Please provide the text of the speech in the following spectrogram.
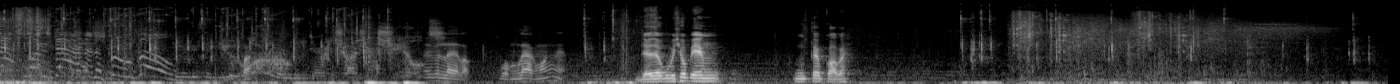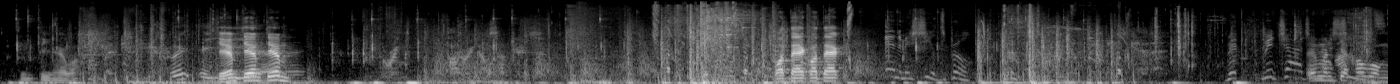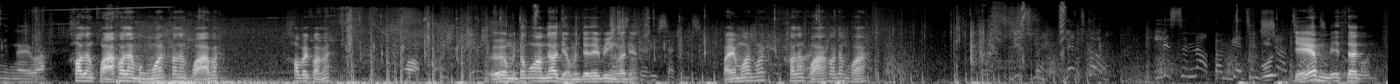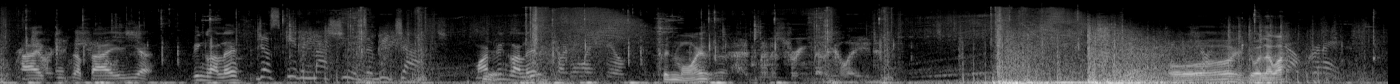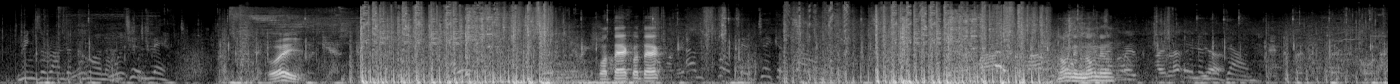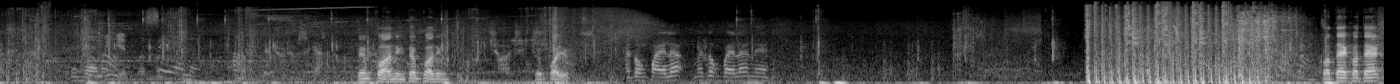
Last one down and a boom boom. You are recharging shields. ไม่เป็นไรหรอก วงแรกมั้งเนี่ย เดี๋ยวเดี๋ยวกูไปชุบเอง มึงเติมก่อนไปมึงตีนใครวะ เฮ้ยไอ้เจมส์เจมส์เจมส์ The ring firing on subjects. กอแตกกอแตก เอ้ย recharging มัน my จะเข้าวง shields. ยังไงวะเข้าทางขวาเข้าทางบังมอสเข้าทางขวาปะเข้าไปก่อนไหมเออมันต้องอ้อมแล้วเดี๋ยวมันจะได้วิ่งแล้วเนี่ย 30 seconds. ไปมอสมอสเข้าทางขวาเข้าทางขวา This way. Let's go. Listen up. I'm getting Ui. shot. เจมส์ไอ้สัสตายกูเกือบตายไอ้เหี้ยวิ่งก่อนเลย Just giving my shields a recharge. มอสวิ่งก่อนเลย Charging my shield. เป็นหมอ Administering medical aid. โอ้ยโดนแล้ววะ Out, grenade. Rings around the corner. Ten left. เฮ้ยกอแตกกอแตก I'm spotted. Taken down. น้องหนึ่งน้องหนึ่งไม่ไปแล้วไอ้เหี้ย Enemy down. กูมองไม่เห็นมัน Say hello. เติมก่อนหนึ่งเติมก่อนหนึ่งเติมก่อนอยู่ไม่ต้องไปแล้วไม่ต้องไปแล้วเนี่ยกอแตกกอแตก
